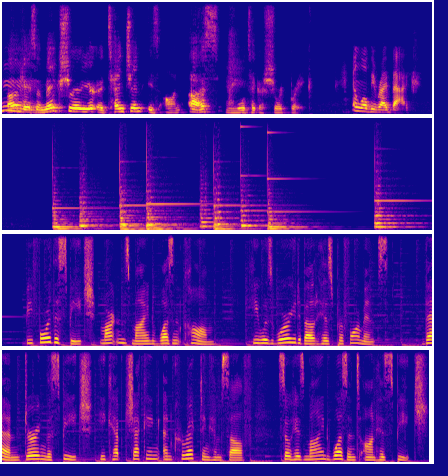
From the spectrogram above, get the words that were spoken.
Okay, so hmm. make sure your attention is on us and we'll take a short break. And we'll be right back. Before the speech, Martin's mind wasn't calm. He was worried about his performance. Then, during the speech, he kept checking and correcting himself, so his mind wasn't on his speech.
